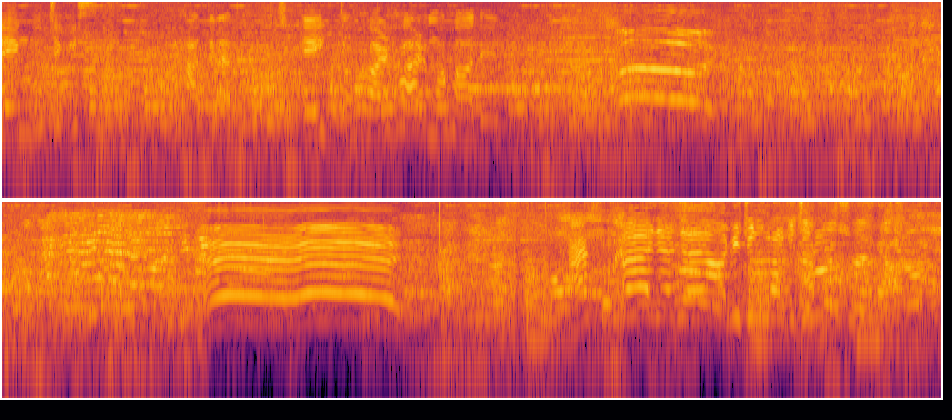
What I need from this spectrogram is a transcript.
ডেঙ্গু চিকিৎসা হাতে ব্যথা করছে এই তো হর হর মহাদেব আগে চলো আগে চলো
